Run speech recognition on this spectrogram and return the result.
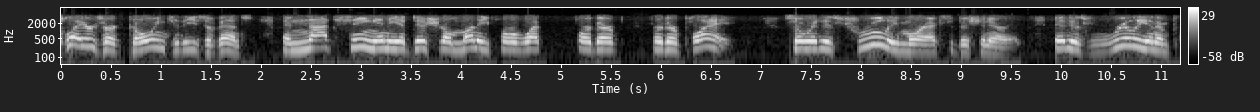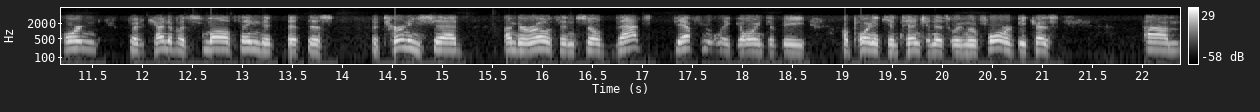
players are going to these events and not seeing any additional money for what for their for their play. So it is truly more exhibitionary. It is really an important but kind of a small thing that, that this attorney said under oath. And so that's definitely going to be a point of contention as we move forward because um,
